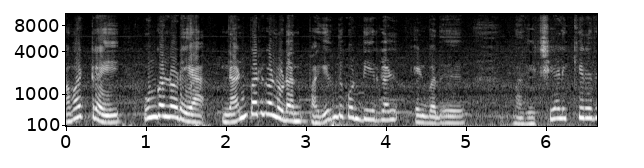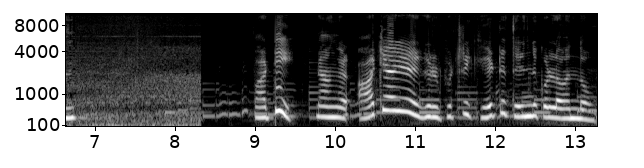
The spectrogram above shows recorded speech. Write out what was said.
அவற்றை உங்களுடைய நண்பர்களுடன் பகிர்ந்து கொண்டீர்கள் என்பது மகிழ்ச்சி அளிக்கிறது. பாட்டி நாங்கள் ஆச்சாரியர்கள் பற்றி கேட்டு தெரிந்து கொள்ள வந்தோம்.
